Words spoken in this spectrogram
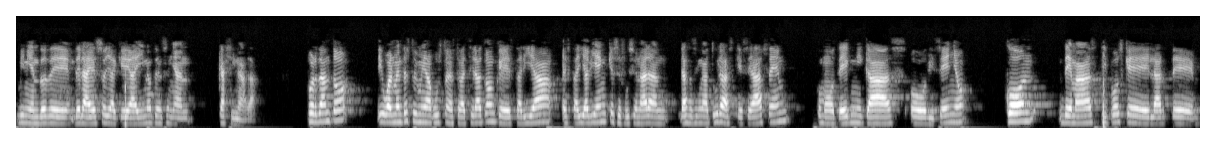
viniendo de, de la ESO, ya que ahí no te enseñan casi nada. Por tanto, igualmente estoy muy a gusto en este bachillerato, aunque estaría, estaría bien que se fusionaran las asignaturas que se hacen, como técnicas o diseño, con demás tipos que el arte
